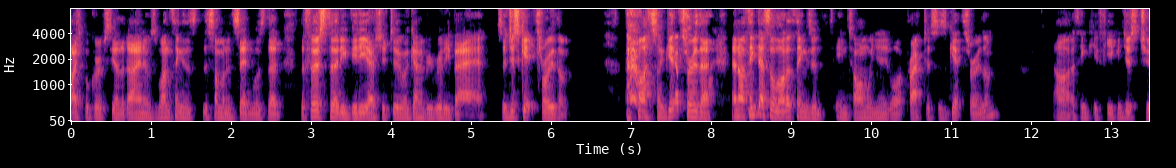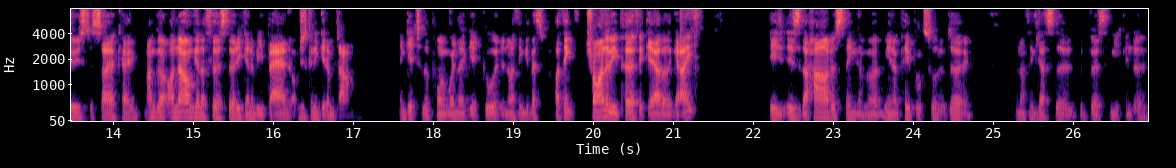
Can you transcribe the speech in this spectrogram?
Facebook groups the other day, and it was one thing that someone had said was that the first thirty videos you do are going to be really bad, so just get through them. right, so get through that, and I think that's a lot of things in, in time when you need a lot of practice is get through them. Uh, I think if you can just choose to say, okay, I'm going, I know I'm going to first thirty going to be bad. I'm just going to get them done and get to the point when they get good. And I think that's, I think trying to be perfect out of the gate is, is the hardest thing that you know people sort of do. And I think that's the, the best thing you can do.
